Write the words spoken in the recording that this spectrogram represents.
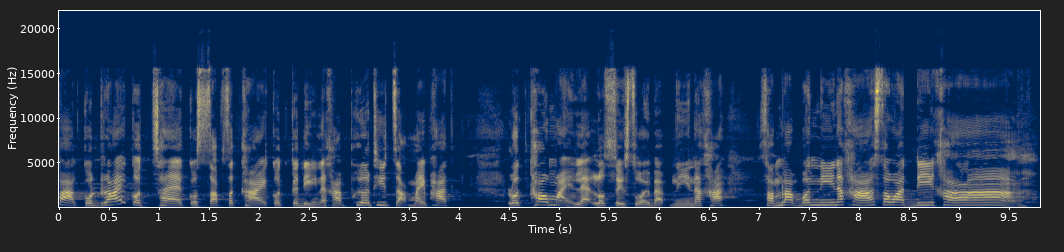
ฝากกดไลค์กดแชร์ กด Subscribe กดกระดิ่งนะคะ เพื่อที่จะไม่พลาดรถเข้าใหม่และรถสวยๆแบบนี้นะคะสำหรับวันนี้นะคะ สวัสดีค่ะ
